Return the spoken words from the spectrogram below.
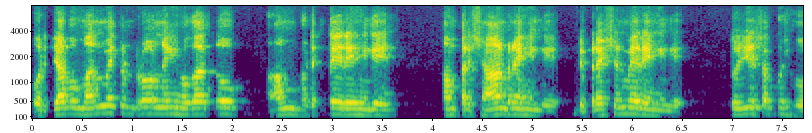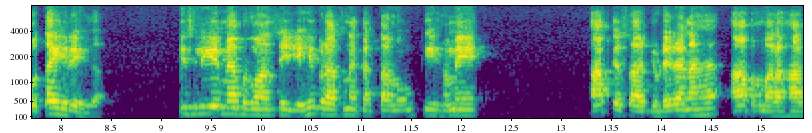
और जब मन में कंट्रोल नहीं होगा तो हम भटकते रहेंगे हम परेशान रहेंगे डिप्रेशन में रहेंगे तो ये सब कुछ होता ही रहेगा। इसलिए मैं भगवान से यही प्रार्थना करता हूँ कि हमें आपके साथ जुड़े रहना है, आप हमारा हाथ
